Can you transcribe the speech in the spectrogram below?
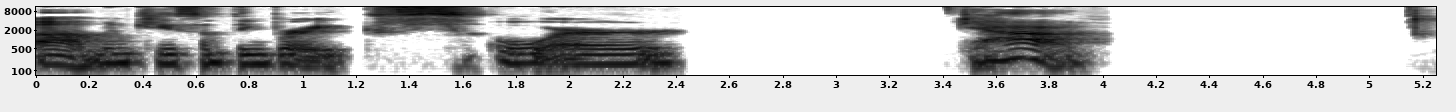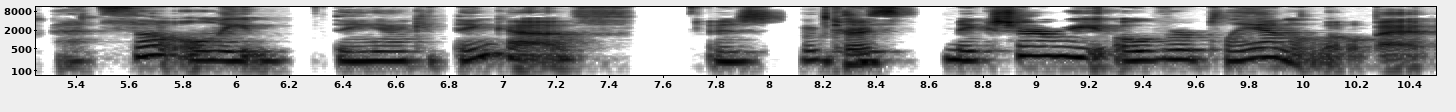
um, in case something breaks or yeah, that's the only thing I could think of. Is okay. just make sure we over plan a little bit.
